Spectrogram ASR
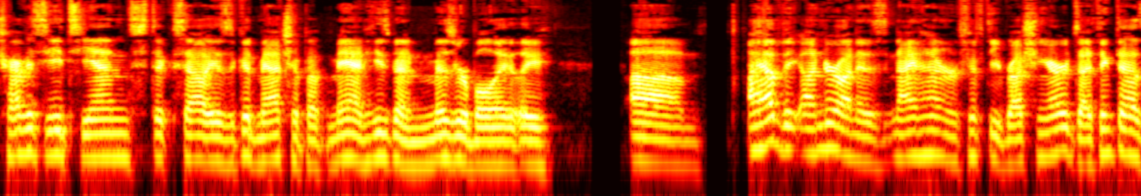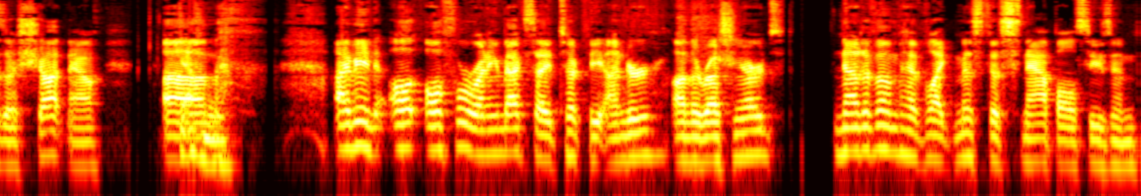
Travis Etienne sticks out. He's a good matchup, but man, he's been miserable lately. Um, I have the under on his 950 rushing yards. I think that has a shot now. Um, I mean, all, all four running backs I took the under on the rushing yards. None of them have like missed a snap all season,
